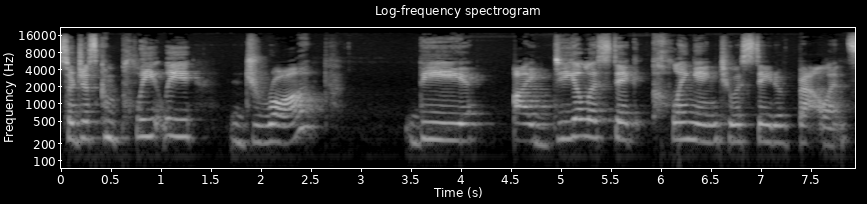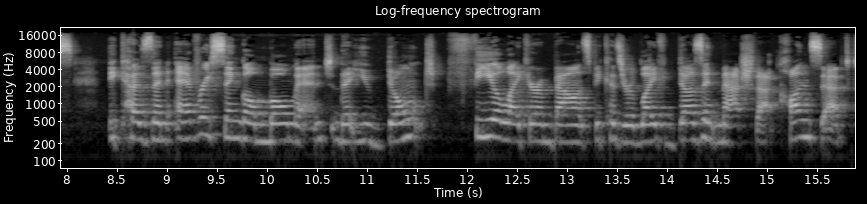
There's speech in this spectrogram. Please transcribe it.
So just completely drop the idealistic clinging to a state of balance because then every single moment that you don't feel like you're in balance because your life doesn't match that concept,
